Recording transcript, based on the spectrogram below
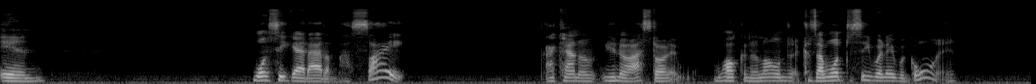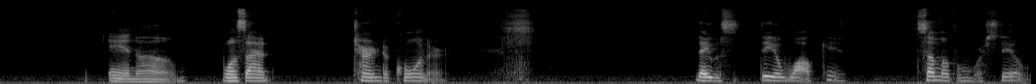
And once he got out of my sight, I kind of, you know, I started walking along because I wanted to see where they were going. And um, once I turned the corner, they was still walking. Some of them were still,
